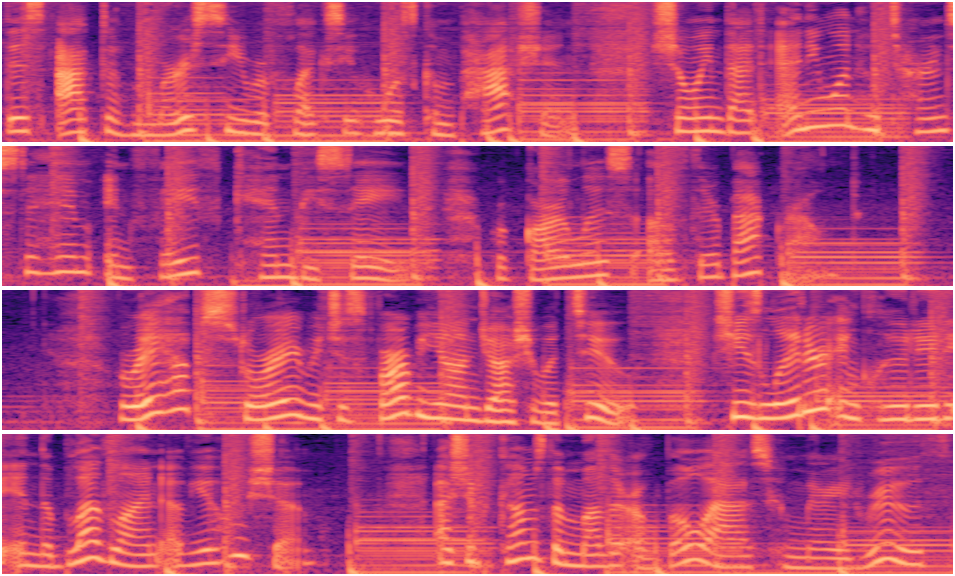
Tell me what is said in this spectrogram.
This act of mercy reflects Yahuwah's compassion, showing that anyone who turns to him in faith can be saved, regardless of their background. Rahab's story reaches far beyond Joshua 2. She's later included in the bloodline of Yahusha. As she becomes the mother of Boaz, who married Ruth,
